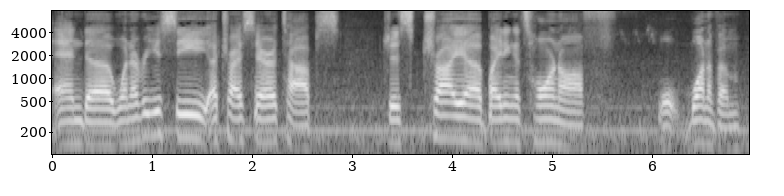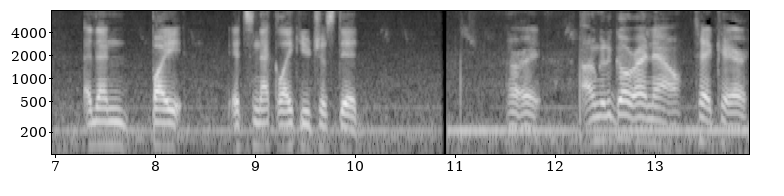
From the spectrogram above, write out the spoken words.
And uh, whenever you see a Triceratops, just try uh, biting its horn off, well, one of them, and then bite its neck like you just did. Alright, I'm gonna go right now. Take care.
